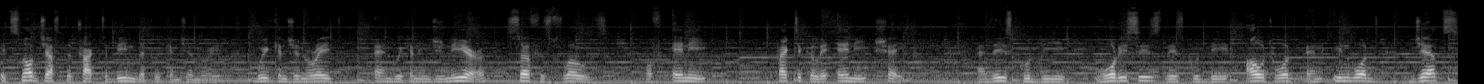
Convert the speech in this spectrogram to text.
It's not just the tractor beam that we can generate. We can generate and we can engineer surface flows of any, practically any shape. And these could be vortices, these could be outward and inward jets.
